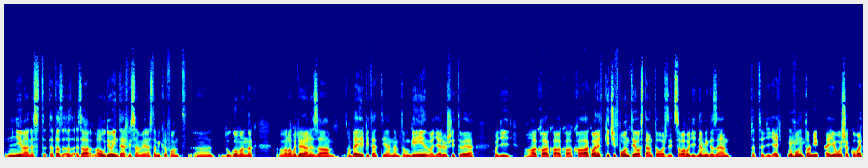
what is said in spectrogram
nyilván ezt, tehát az, az, ez az audio interfész, amivel ezt a mikrofont uh, dugom, annak valahogy olyan ez a, a beépített ilyen, nem tudom, gain, vagy erősítője, hogy így halk, halk, halk, halk, halk, van egy kicsi pontja, aztán torzít, szóval, hogy így nem igazán, tehát, hogy így egy uh-huh. ponton éppen jó, és akkor vagy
